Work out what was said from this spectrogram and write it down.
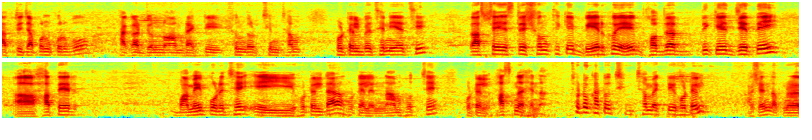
রাত্রি যাপন করব। থাকার জন্য আমরা একটি সুন্দর ছিমছাম হোটেল বেছে নিয়েছি। রাজশাহী স্টেশন থেকে বের হয়ে ভদ্রার দিকে যেতেই হাতের বামেই পড়েছে এই হোটেলটা। হোটেলের নাম হচ্ছে হোটেল হাসনা হেনা ছোটোখাটো ছিমছাম একটি হোটেল। আসেন, আপনারা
